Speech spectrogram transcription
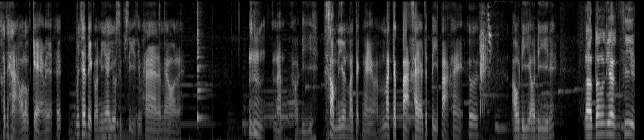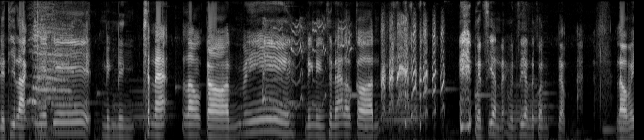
เขาจะหาว่าเราแก่ไหมเอ๊ะไม่ใช่เด็กกวันนี้อายุสิบสี่สิบห้านะไม่เอานะนั่นเอาดีคำนี้มันมาจากไหนวะมันมาจากปากใครเอาจะตีปากให้ เออ เอาดีเอาดีเนี่ยเราต้องเรียกพี่หรือที่รักเอเจหนึ่งหนึ่งชนะเราก่อนนี่หนึ่งหนึ่งชนะเราก่อน เหมือนเซียนนะเหมือนเซียนทุกคนแบบเราไม่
